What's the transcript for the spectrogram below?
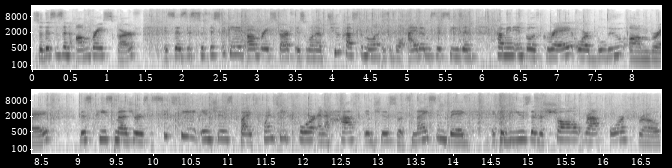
So this is an ombre scarf. It says this sophisticated ombre scarf is one of two customizable items this season, coming in both gray or blue ombre. This piece measures 68 inches by 24 and a half inches, so it's nice and big. It can be used as a shawl, wrap, or throw.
